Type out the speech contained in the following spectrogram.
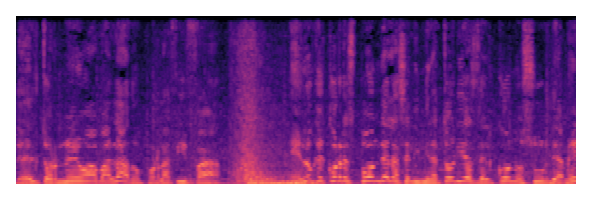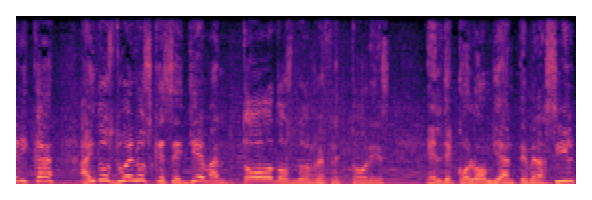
del torneo avalado por la FIFA. En lo que corresponde a las eliminatorias del Cono Sur de América, hay dos duelos que se llevan todos los reflectores. El de Colombia ante Brasil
